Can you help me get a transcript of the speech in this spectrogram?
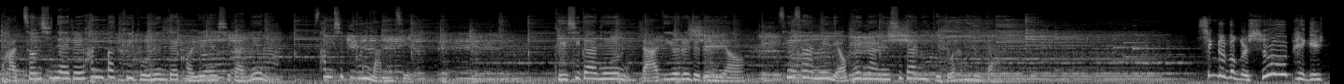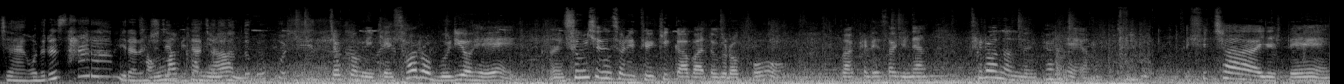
과천 시내를 한 바퀴 도는데 걸리는 시간은 30분 남짓. 그 시간은 라디오를 들으며 세상을 여행하는 시간이기도 합니다. 싱글벙글 쇼 101장 오늘은 사람이라는 주제입니다. 정막하면 조금 이렇게 서로 무료해. 어, 숨 쉬는 소리 들킬까 봐도 그렇고, 막 그래서 그냥 틀어놓는 편이에요. 휴차일 때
